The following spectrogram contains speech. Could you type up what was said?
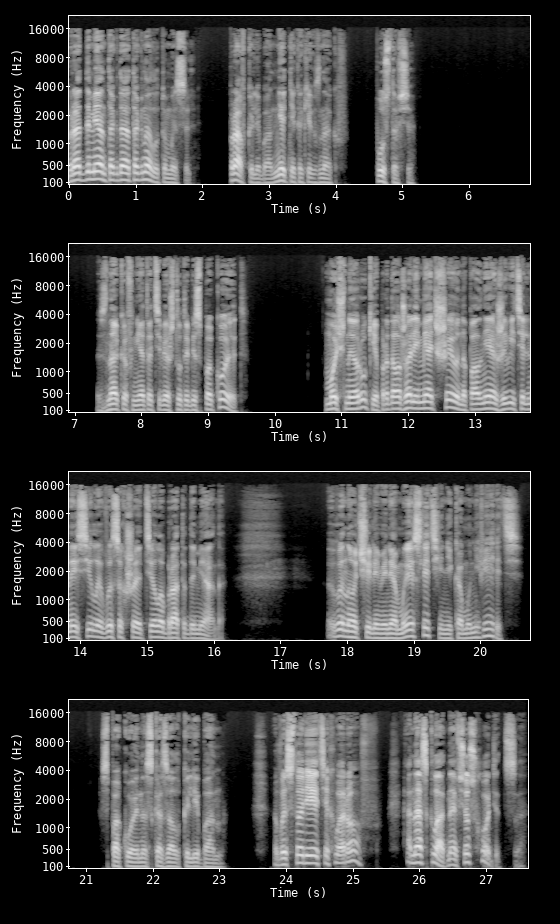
Брат Дамиан тогда отогнал эту мысль. Прав, Калибан, нет никаких знаков. Пусто все. Знаков нет, а тебя что-то беспокоит? Мощные руки продолжали мять шею, наполняя живительной силой высохшее тело брата Дамиана. «Вы научили меня мыслить и никому не верить», — спокойно сказал Калибан. «В истории этих воров она складная, все сходится.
